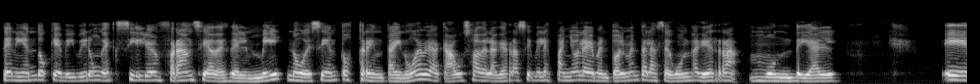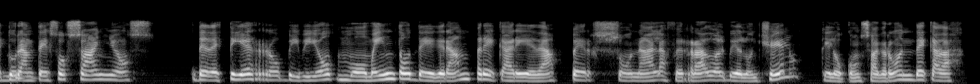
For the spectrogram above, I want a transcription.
teniendo que vivir un exilio en Francia desde el 1939 a causa de la Guerra Civil Española y eventualmente la Segunda Guerra Mundial. Eh, durante esos años de destierro vivió momentos de gran precariedad personal aferrado al violonchelo, que lo consagró en décadas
